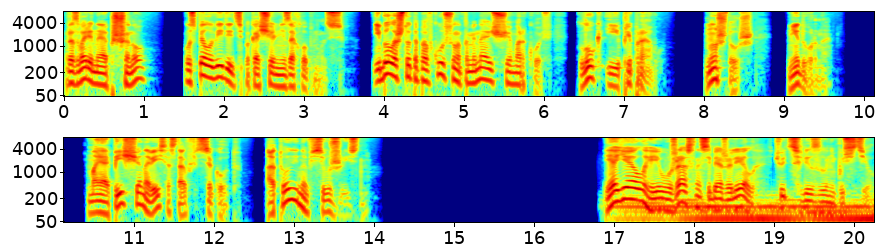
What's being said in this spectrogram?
разваренное пшено. Успел увидеть, пока щель не захлопнулась. И было что-то по вкусу, напоминающее морковь, лук и приправу. Ну что ж, недурно. Моя пища на весь оставшийся год, а то и на всю жизнь. Я ел и ужасно себя жалел, чуть слезу не пустил.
